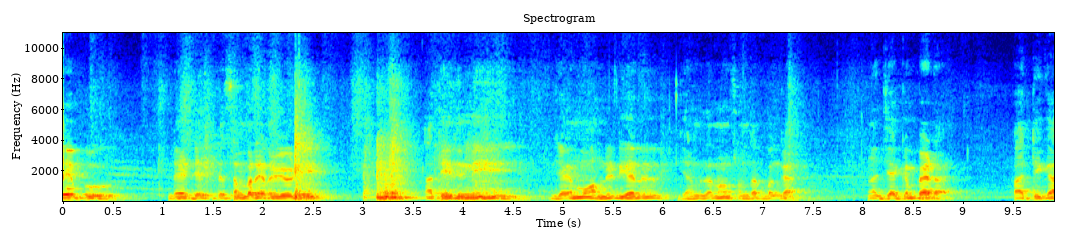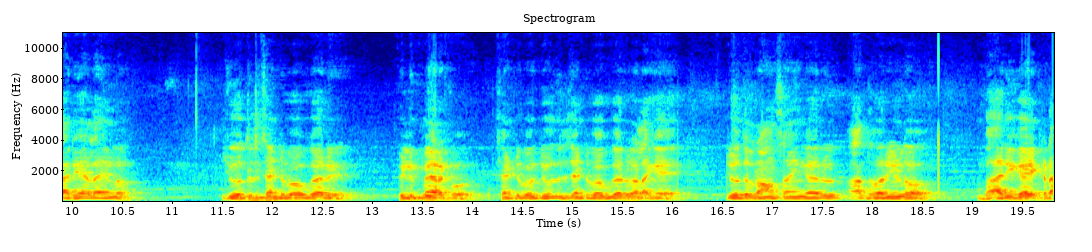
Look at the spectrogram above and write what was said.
రేపు డిసెంబర్ ఇరవై ఒకటి ఆ తేదీని జగన్మోహన్ రెడ్డి గారు జన్మదినం సందర్భంగా జగ్గంపేట పార్టీ కార్యాలయంలో జ్యోతుల చంటిబాబు గారు పిలుపు మేరకు చంటిబాబు జ్యోతుల చంటిబాబు గారు అలాగే జ్యోతుల రామస్వామి గారు ఆధ్వర్యంలో భారీగా ఇక్కడ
